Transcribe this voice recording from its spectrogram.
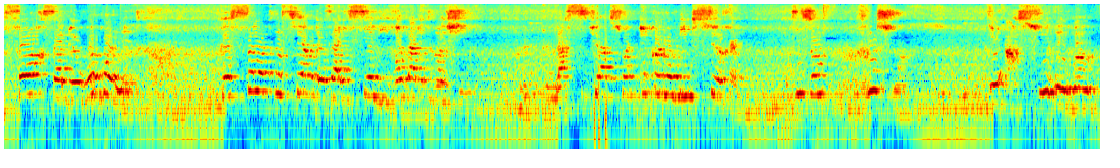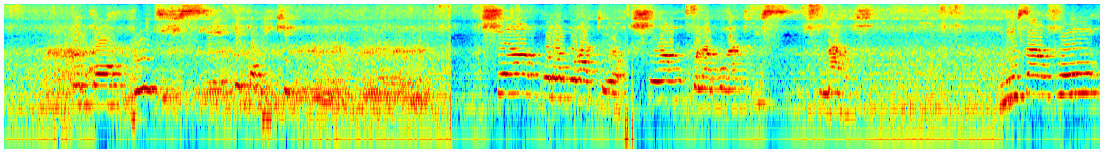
force est de reconnaître que sans le transfert des Haïtiens vivant à l'étranger, la situation économique serait, disons franchement, et assurément encore plus difficile et compliquée. Chers collaborateurs, chères collaboratrices du MAV, nous avons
